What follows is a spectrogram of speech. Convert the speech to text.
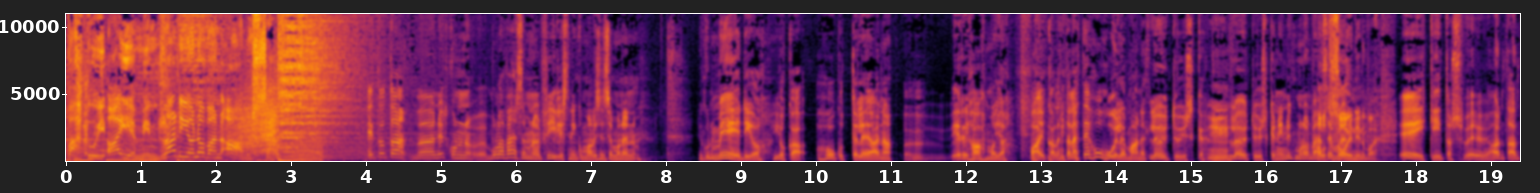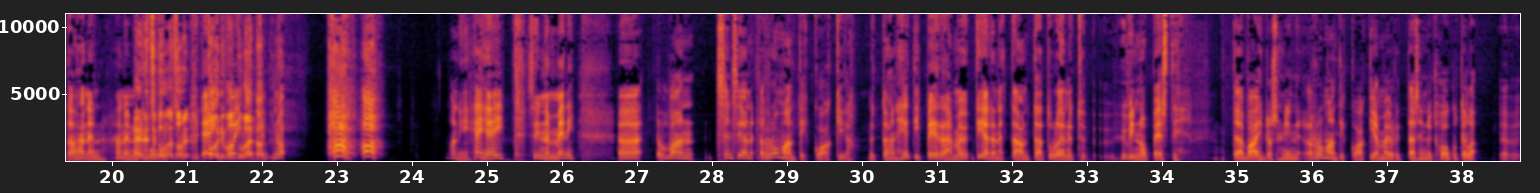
Tapahtui aiemmin Radionovan aamussa. Ei tota, nyt kun mulla on vähän semmoinen fiilis, niin kuin mä olisin semmoinen niin kuin medio, joka houkuttelee aina eri hahmoja paikalle. Tai lähtee huhuilemaan, että löytyisikö, mm. löytyisikö. Niin nyt mulla on vähän Haluatko semmoinen... Soinin vai? Ei, kiitos. Anta, antaa hänen, hänen Ei, nyt se tulee- sori, Soini vaan tulee täältä. No, Ha, ha! no niin, hei hei, sinne meni. Ö, vaan sen sijaan romantikkoakia nyt tähän heti perään. Mä tiedän, että tämä, on, tämä tulee nyt hyvin nopeasti, tämä vaihdos, niin romantikkoakia mä yrittäisin nyt houkutella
